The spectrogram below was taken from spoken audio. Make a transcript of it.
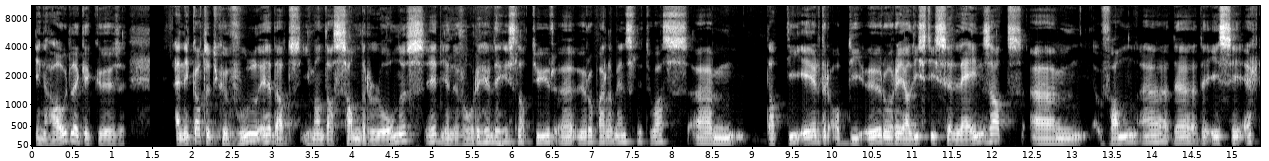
inhoudelijke keuze. En ik had het gevoel hè, dat iemand als Sander Lones, hè, die in de vorige legislatuur Europarlementslid was, um, dat die eerder op die eurorealistische lijn zat um, van uh, de, de ECR.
